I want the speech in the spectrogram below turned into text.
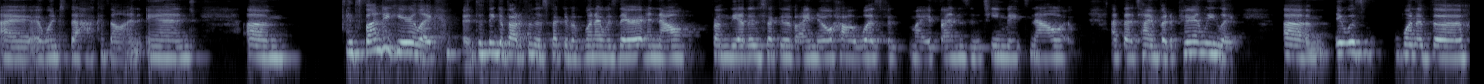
I, I went to the hackathon, and um, it's fun to hear, like, to think about it from the perspective of when I was there, and now from the other perspective, I know how it was for my friends and teammates now at that time. But apparently, like um, it was one of the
